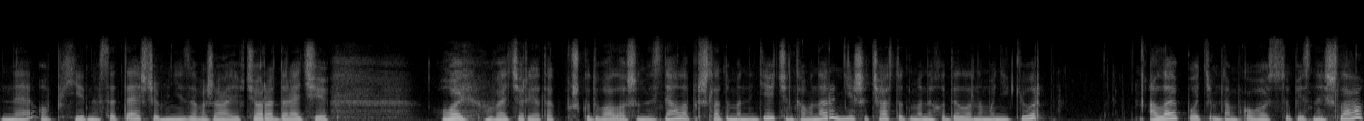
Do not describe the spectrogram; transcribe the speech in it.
необхідне, все те, що мені заважає. Вчора, до речі, ой, ввечері я так пошкодувала, що не зняла. Прийшла до мене дівчинка, вона раніше часто до мене ходила на манікюр, але потім там когось собі знайшла.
